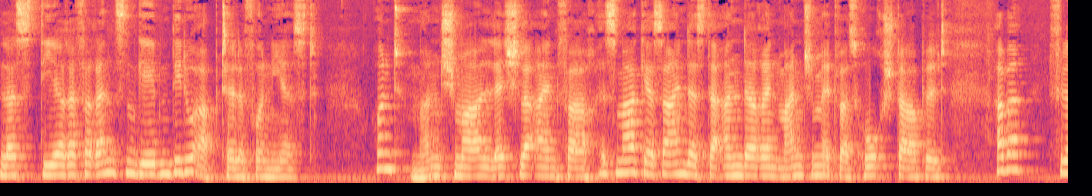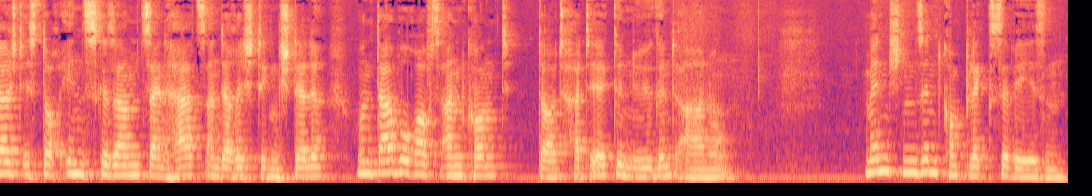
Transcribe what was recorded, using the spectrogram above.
lass dir Referenzen geben, die du abtelefonierst. Und manchmal lächle einfach. Es mag ja sein, dass der andere in manchem etwas hochstapelt, aber vielleicht ist doch insgesamt sein Herz an der richtigen Stelle und da, worauf es ankommt, Dort hat er genügend Ahnung. Menschen sind komplexe Wesen.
